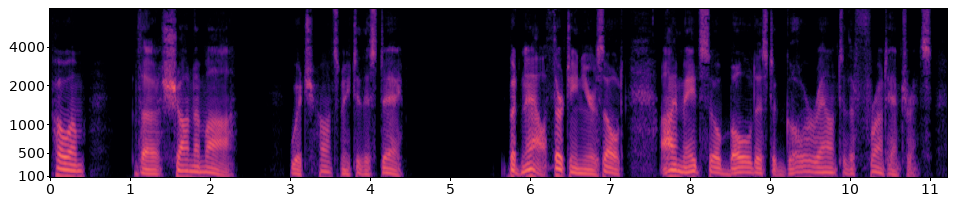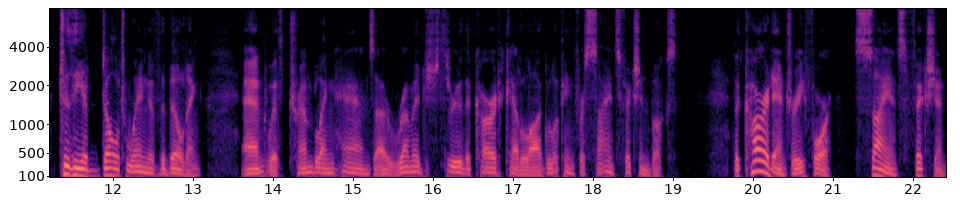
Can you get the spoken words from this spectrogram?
poem The Shah-Namah, which haunts me to this day. But now, thirteen years old, I made so bold as to go around to the front entrance, to the adult wing of the building, and with trembling hands I rummaged through the card catalog looking for science fiction books. The card entry for science fiction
